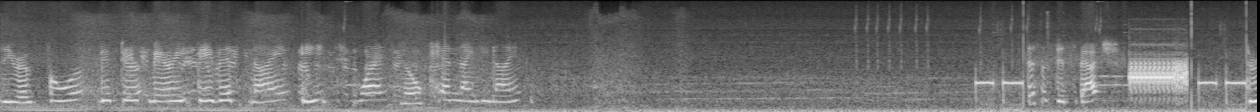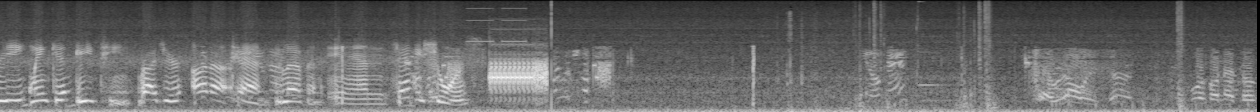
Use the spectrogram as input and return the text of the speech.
04 Victor Mary David 981 no 1099. This is dispatch. 3 Lincoln 18 Roger Anna 10 11 in Sandy Shores. You okay? Yeah, we always uh, work on that, though.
